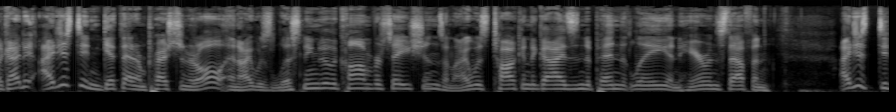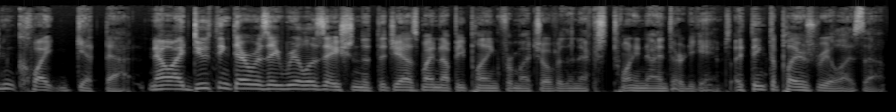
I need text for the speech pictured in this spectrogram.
Like I, I just didn't get that impression at all. And I was listening to the conversations and I was talking to guys independently and hearing stuff. And I just didn't quite get that. Now, I do think there was a realization that the Jazz might not be playing for much over the next 29, 30 games. I think the players realize that.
